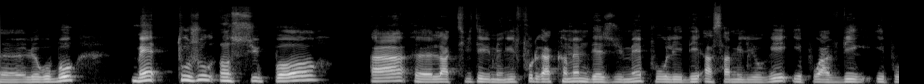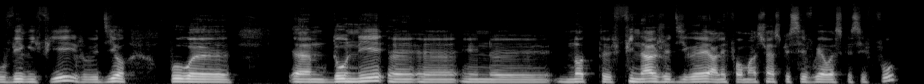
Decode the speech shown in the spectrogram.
euh, le robot, mais toujours en support à euh, l'activité humaine. Il faudra quand même des humains pour l'aider à s'améliorer et pour, vérifier, je veux dire, pour donner une note finale, je dirais, à l'information, est-ce que c'est vrai ou est-ce que c'est faux.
